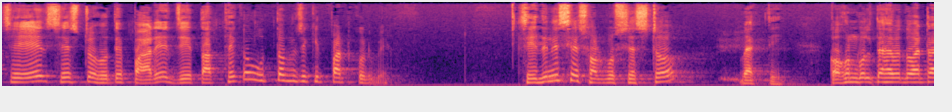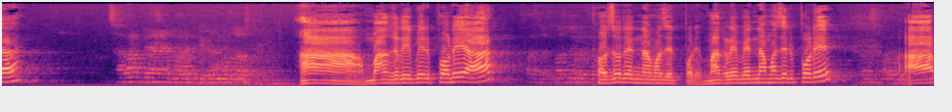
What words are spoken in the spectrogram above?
চেয়ে শ্রেষ্ঠ হতে পারে যে তার থেকেও উত্তম জিকির পাঠ করবে। সেই দিনে সে সর্বশ্রেষ্ঠ ব্যক্তি। কখন বলতে হবে দোয়াটা? মাগরেবের পরে আর ফজরের নামাজের পরে। মাগরেবের নামাজের পরে আর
